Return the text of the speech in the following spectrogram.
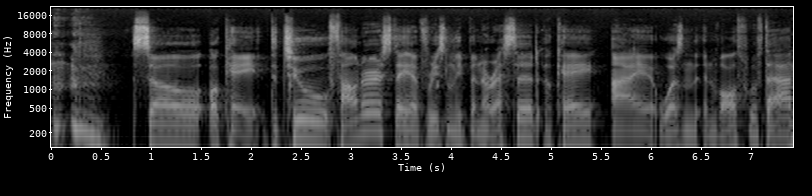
so okay, the two founders they have recently been arrested. Okay, I wasn't involved with that.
